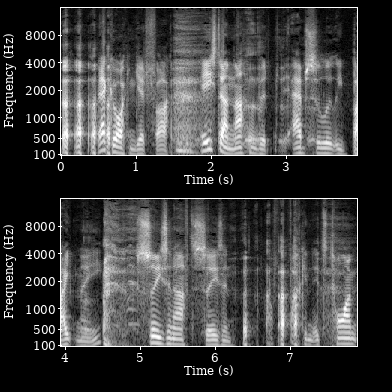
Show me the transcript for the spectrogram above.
That guy can get fucked. He's done nothing but absolutely bait me season after season. Fucking, it's time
